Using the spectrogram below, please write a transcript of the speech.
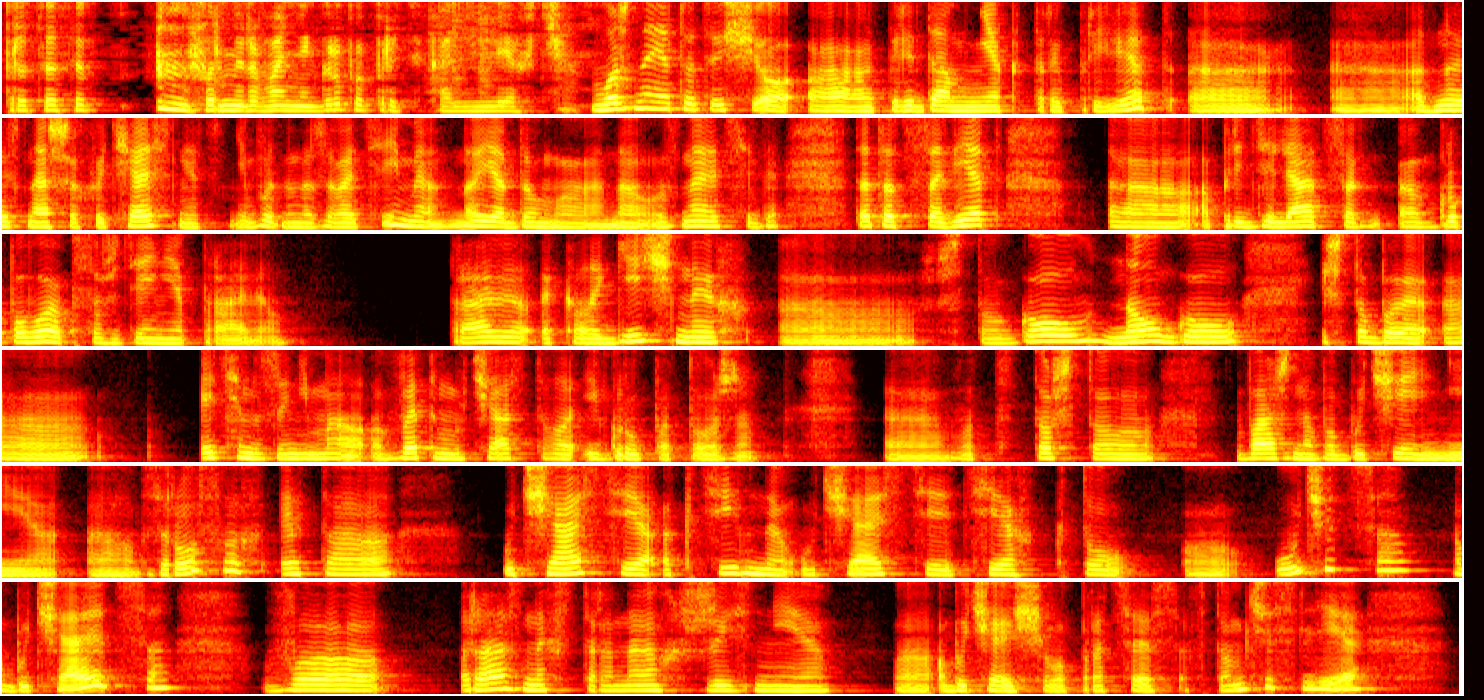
процессы формирования группы протекали легче. Можно я тут еще а, передам некоторый привет а, а, одной из наших участниц, не буду называть имя, но я думаю, она узнает себе. Этот совет определяться, групповое обсуждение правил. Правил экологичных, что go, no go, и чтобы этим занимал, в этом участвовала и группа тоже. Э, Вот то, что важно в обучении а, взрослых, это участие, активное участие тех, кто э, учится, обучается в разных сторонах жизни э, обучающего процесса, в том числе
